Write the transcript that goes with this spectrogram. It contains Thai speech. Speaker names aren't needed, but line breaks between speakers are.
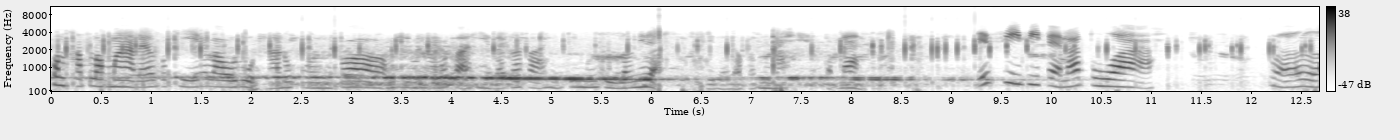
คนครับเรามาแล้วเมื่อกี้เราหลุดนะทุกคนก็ไม่รู้นะว่าสาเหตุอะไรก็สาเหตุที่มือถือเรานี่แหละเดี๋ยวเราไปดูนะกลับด้าน SCP แต่ละตัวเออ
